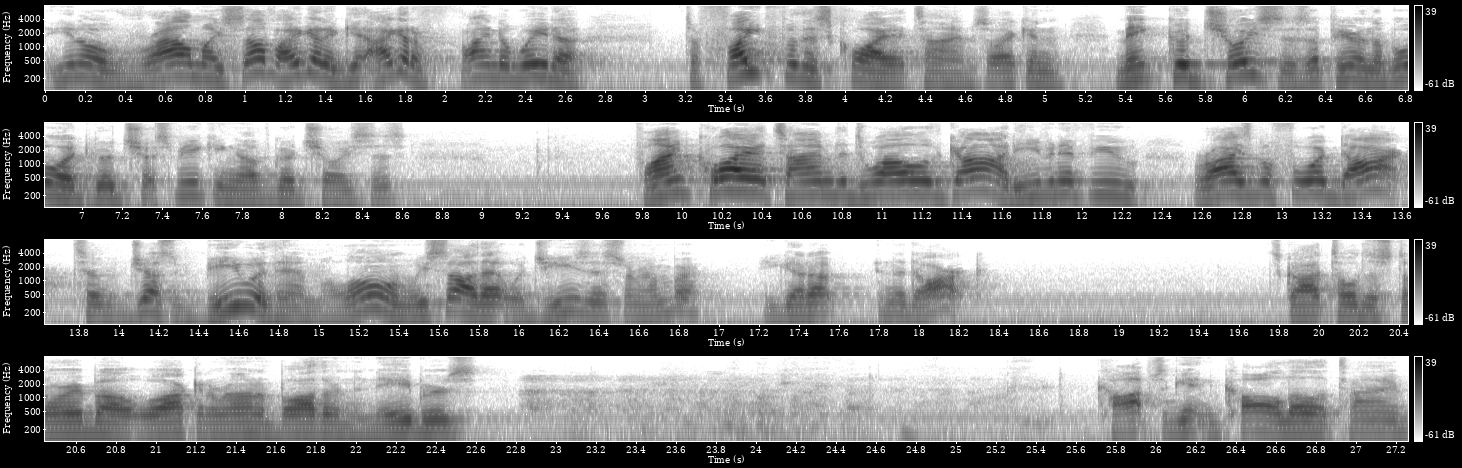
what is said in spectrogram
you know, rile myself. I gotta get, I gotta find a way to, to fight for this quiet time so I can make good choices up here on the board. Good, cho- speaking of good choices, find quiet time to dwell with God, even if you rise before dark to just be with Him alone. We saw that with Jesus. Remember, He got up in the dark. Scott told the story about walking around and bothering the neighbors. Cops are getting called all the time.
